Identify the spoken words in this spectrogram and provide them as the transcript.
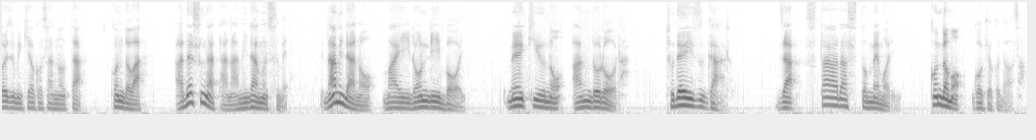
小泉今日子さんの歌。今度は「あで姿涙娘」「涙のマイ・ロンリー・ボーイ」「迷宮のアンドローラ」「トゥデイズ・ガール」「ザ・スターダスト・メモリー」今度も5曲どうぞ。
